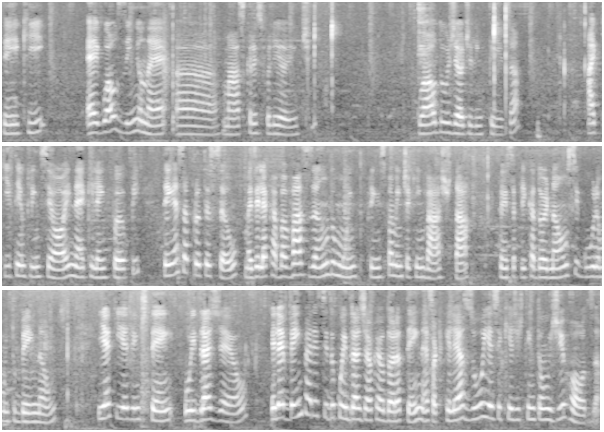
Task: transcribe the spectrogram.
tem aqui é igualzinho, né, a máscara esfoliante. Igual do gel de limpeza. Aqui tem o Cleanse Oil, né, que ele é em pup. Tem essa proteção, mas ele acaba vazando muito, principalmente aqui embaixo, tá? Então esse aplicador não segura muito bem, não. E aqui a gente tem o hidragel. Ele é bem parecido com o hidragel que a Eudora tem, né? Só que aquele é azul e esse aqui a gente tem tons de rosa.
